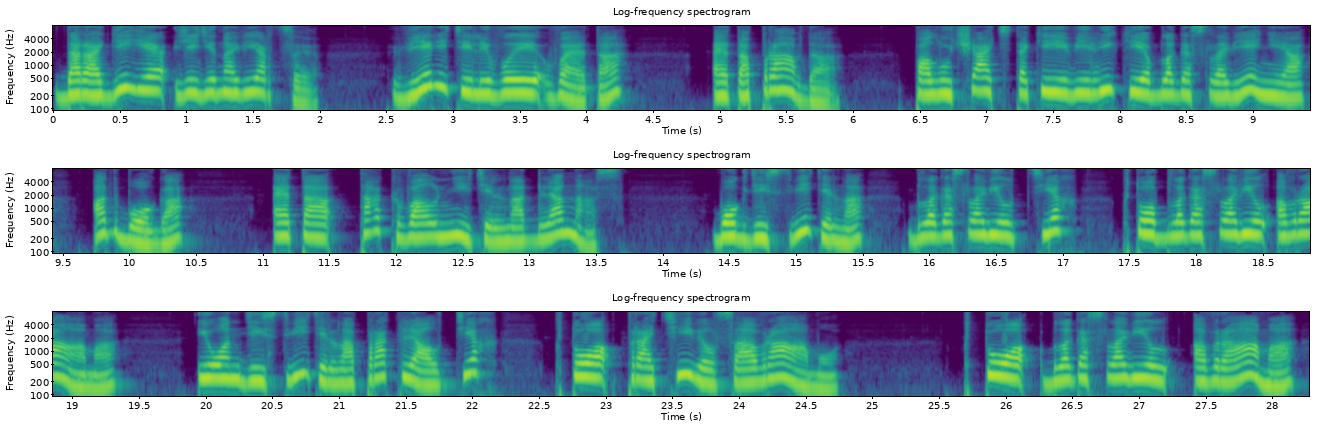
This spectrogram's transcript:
Дорогие единоверцы, верите ли вы в это? Это правда. Получать такие великие благословения от Бога – это так волнительно для нас. Бог действительно благословил тех, кто благословил Авраама, и он действительно проклял тех, кто противился Аврааму. Кто благословил Авраама –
